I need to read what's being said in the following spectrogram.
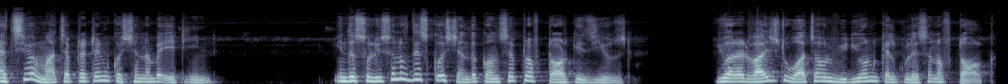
HC Verma, chapter 10, question number 18. In the solution of this question, the concept of torque is used. You are advised to watch our video on calculation of torque.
